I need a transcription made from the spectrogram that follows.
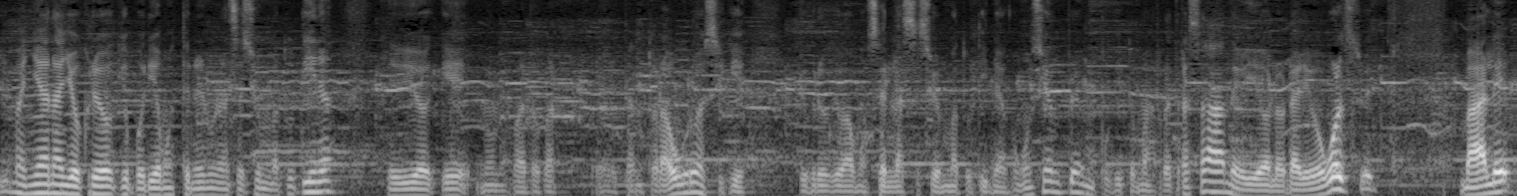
y mañana yo creo que podríamos tener una sesión matutina debido a que no nos va a tocar eh, tanto laburo, así que yo creo que vamos a hacer la sesión matutina como siempre, un poquito más retrasada debido al horario de Wall Street, ¿vale?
